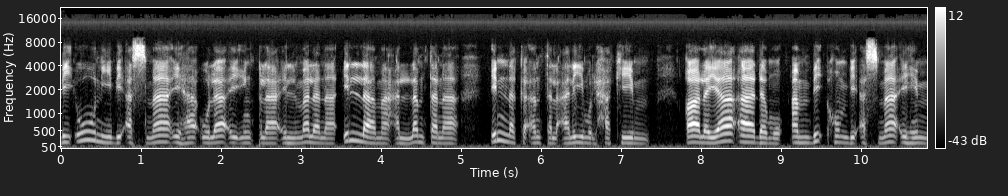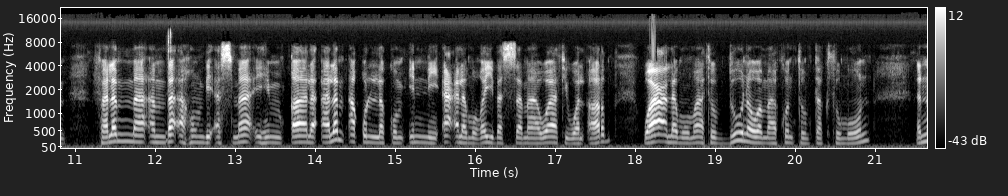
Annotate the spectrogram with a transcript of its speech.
نبئوني بأسماء هؤلاء إن لا علم لنا إلا ما علمتنا إنك أنت العليم الحكيم قال يا آدم أنبئهم بأسمائهم فلما أنبأهم بأسمائهم قال ألم أقل لكم إني أعلم غيب السماوات والأرض وأعلم ما تبدون وما كنتم تكتمون እና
